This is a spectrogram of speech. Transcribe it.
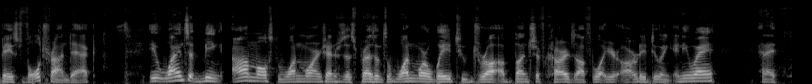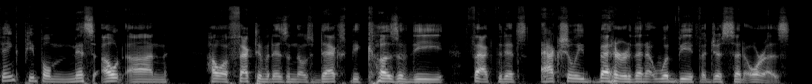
based Voltron deck, it winds up being almost one more Enchantress's Presence, one more way to draw a bunch of cards off what you're already doing anyway. And I think people miss out on how effective it is in those decks because of the fact that it's actually better than it would be if it just said auras.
